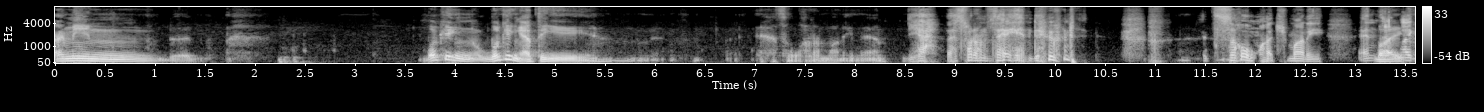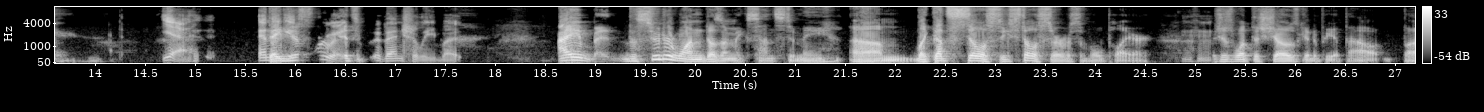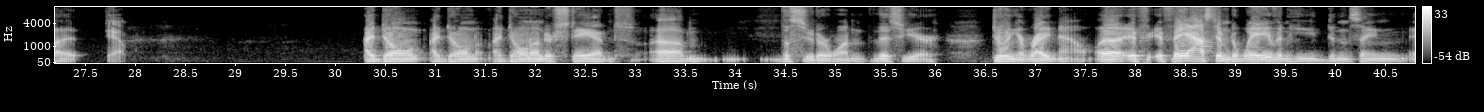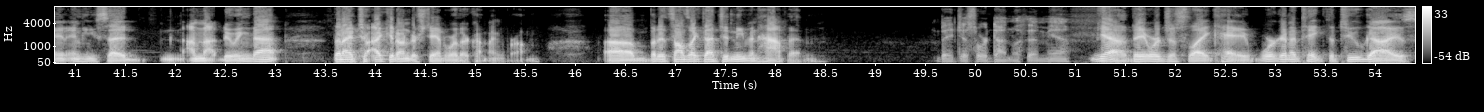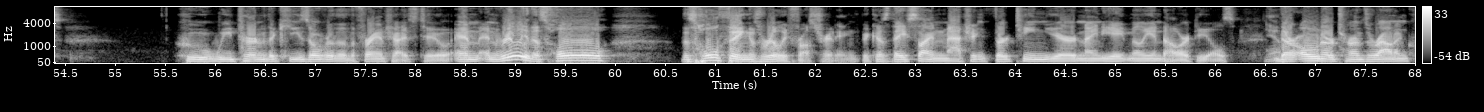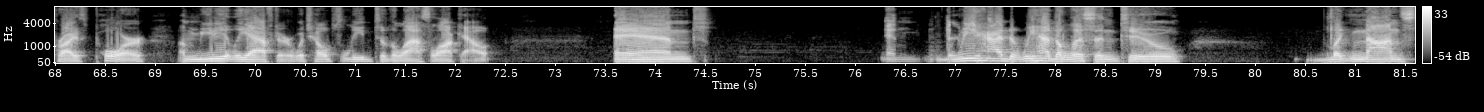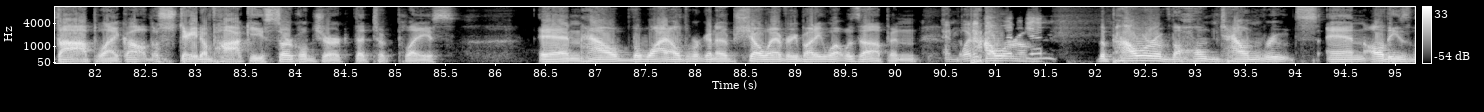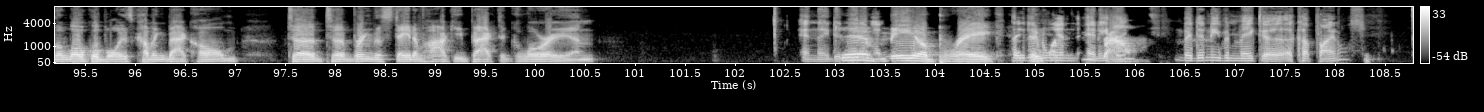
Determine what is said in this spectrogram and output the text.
I mean, looking looking at the, that's a lot of money, man. Yeah, that's what I'm saying, dude. it's so much money, and Like, like, yeah, and they they, get just- through it eventually, but I the Suter one doesn't make sense to me. Um, like that's still a, he's still a serviceable player, mhm. which is what the show's going to be about. But Yeah. I don't, I don't, I don't understand um, the Suter one this year. Doing it right now. Uh, if if they asked him to waive and he didn't say and, and he said I'm not doing that, then I t- I could understand where they're coming from. Um, but it sounds like that didn't even happen. they just were done with him. Yeah, Yeah, they were just like, "Hey, we're gonna take the two guys who we turned the keys over to the franchise to," and and really, this whole this whole thing is really frustrating because they signed matching 13 year, 98 million dollar deals. Yeah. Their owner turns around and cries poor immediately after, which helps lead to the last lockout. And and we had to we had to listen to like nonstop, like oh the state of hockey circle jerk that took place, and how the Wild were gonna show everybody what was up, and And what they power of- again? the power of the hometown roots, and all these the local boys coming back home to to bring the state of hockey back to glory. And And they didn't. give win- me a break. They didn't won win anything? rounds. They didn't even make a, a cup finals.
